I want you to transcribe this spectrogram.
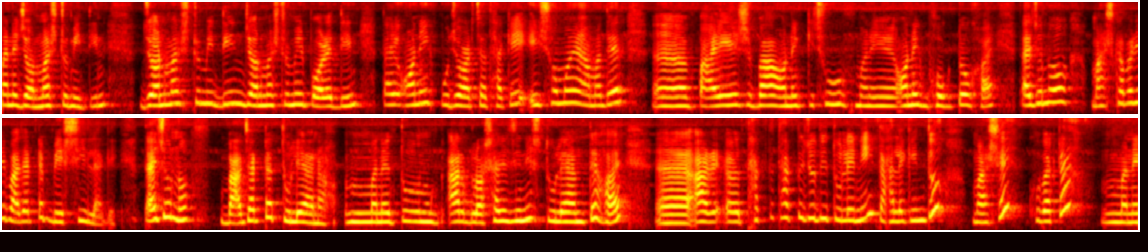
মানে জন্মাষ্টমীর দিন। জন্মাষ্টমীর দিন, জন্মাষ্টমীর পরের দিন, তাই অনেক পুজো আর্চা থাকে। এই সময় আমাদের পায়েস বা অনেক কিছু মানে অনেক ভোগ টোগ হয়, তাই জন্য মাসকাবারি বাজারটা বেশি লাগে। তাই জন্য বাজারটা তুলে আনা মানে আর গ্লসারি জিনিস তুলে আনতে হয় আর থাকতে থাকতে যদি তুলে নিই তাহলে কিন্তু মাসে খুব একটা মানে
